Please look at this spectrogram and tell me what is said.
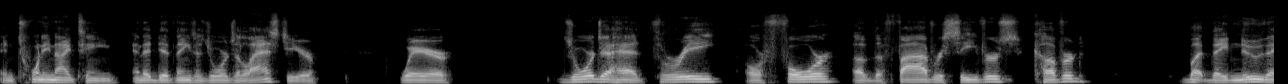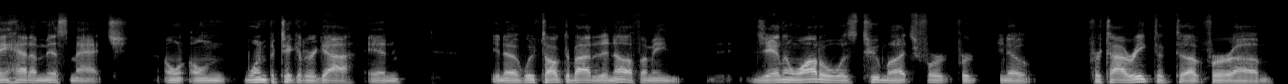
in 2019, and they did things to Georgia last year where Georgia had three or four of the five receivers covered, but they knew they had a mismatch on on one particular guy. And you know, we've talked about it enough. I mean, Jaylen Waddle was too much for for you know for Tyreek to, to for um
